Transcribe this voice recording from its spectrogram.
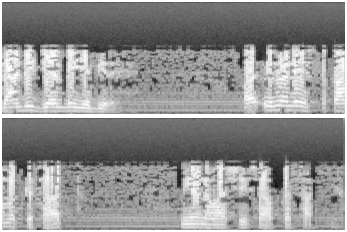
ڈانڈی جیل میں یہ بھی رہے۔ اور انہوں نے استقامت کے ساتھ میاں نواز شریف صاحب کا ساتھ دیا۔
